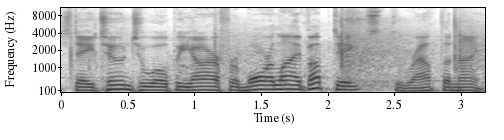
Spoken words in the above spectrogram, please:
Stay tuned to OPR for more live updates throughout the night.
